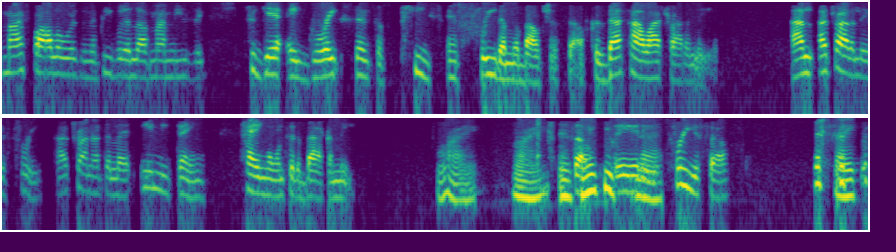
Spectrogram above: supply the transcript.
my followers and the people that love my music to get a great sense of peace and freedom about yourself because that's how I try to live. I I try to live free. I try not to let anything hang on to the back of me. Right. Right. And So thank you for it that. is. Free yourself. Thank you.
